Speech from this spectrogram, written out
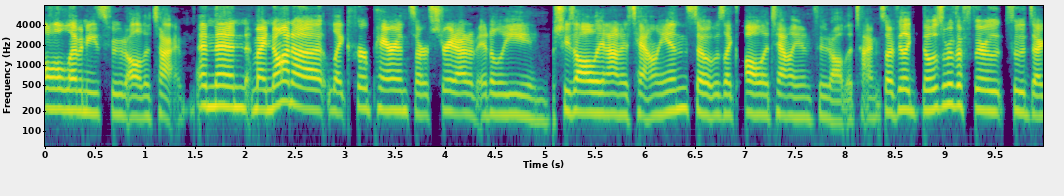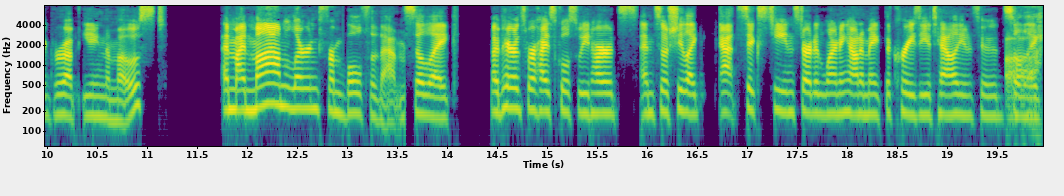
all Lebanese food all the time. And then my Nana, like her parents are straight out of Italy, and she's all in on Italian. So it was like all Italian food all the time. So I feel like those were the food, foods I grew up eating the most. And my mom learned from both of them. So, like, my parents were high school sweethearts. And so she, like, at 16, started learning how to make the crazy Italian food. So, like,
